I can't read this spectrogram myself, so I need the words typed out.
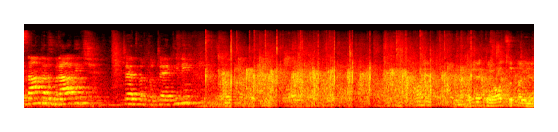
Aleksandar Bradić, četvrto četiri. Rekao je odsutan je.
